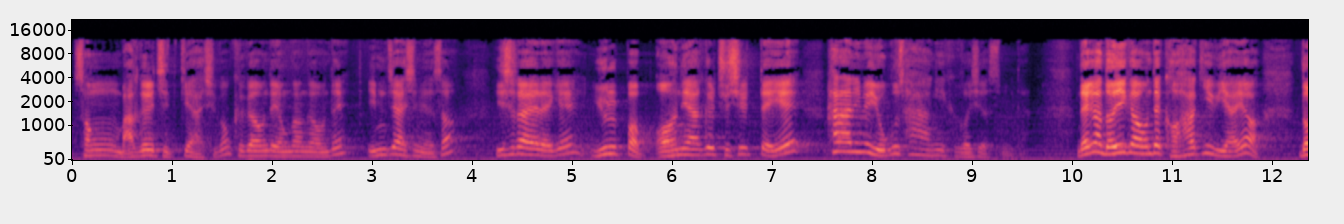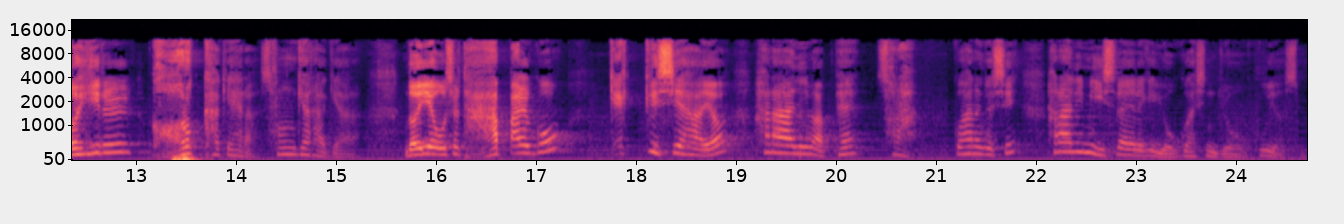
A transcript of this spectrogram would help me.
성막을 짓게 하시고 그 가운데 영광 가운데 임재하시면서 이스라엘에게 율법 언약을 주실 때에 하나님의 요구 사항이 그것이었습니다. 내가 너희 가운데 거하기 위하여 너희를 거룩하게 해라. 성결하게 하라. 너희의 옷을 다 빨고 깨끗이 하여 하나님 앞에 서라고 하는 것이 하나님이 이스라엘에게 요구하신 요구였습니다.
